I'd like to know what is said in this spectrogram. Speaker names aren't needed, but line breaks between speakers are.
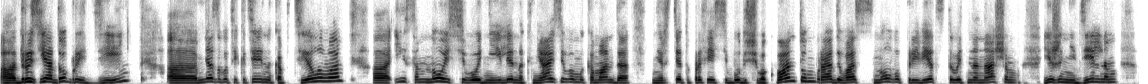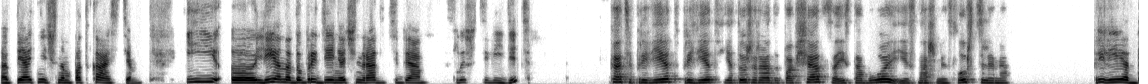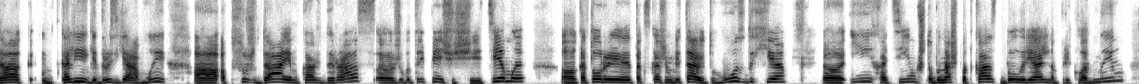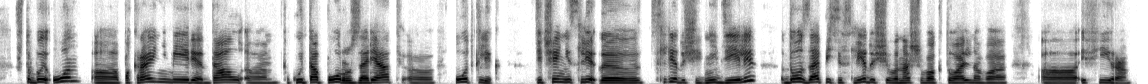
А, Друзья, добрый день. А, Меня зовут Екатерина Коптелова, а, и со мной сегодня Елена Князева, мы команда Университета профессии будущего «Квантум». Рады вас снова приветствовать на нашем еженедельном пятничном подкасте. И, э, Лена, добрый день, очень рада тебя слышать и видеть.
Катя, привет, привет. Я тоже рада пообщаться и с тобой, и с нашими слушателями.
Привет, да, коллеги, друзья, мы а, обсуждаем каждый раз а, животрепещущие темы, а, которые, так скажем, витают в воздухе, а, и хотим, чтобы наш подкаст был реально прикладным, чтобы он, а, по крайней мере, дал а, какую-то опору, заряд, а, отклик в течение сле- э, следующей недели до записи следующего нашего актуального а, эфира.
